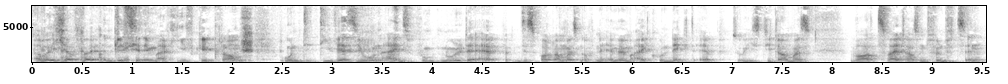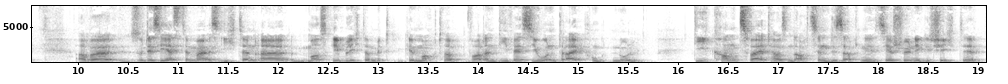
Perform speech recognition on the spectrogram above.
Aber ich habe okay. ein bisschen im Archiv gekramt und die Version 1.0 der App, das war damals noch eine MMI Connect App, so hieß die damals, war 2015. Aber so das erste Mal, als ich dann äh, maßgeblich da mitgemacht habe, war dann die Version 3.0. Die kam 2018 und das ist auch eine sehr schöne Geschichte.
